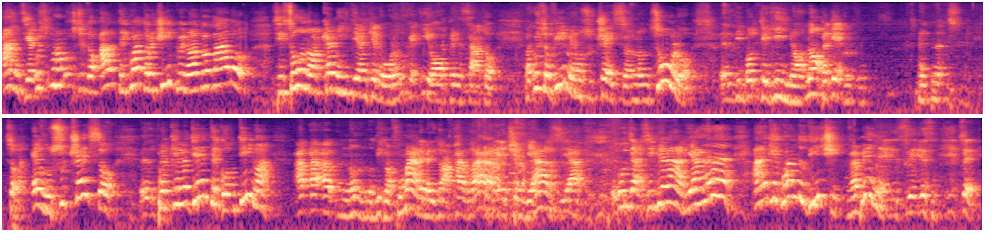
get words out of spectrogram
anzi a questo proposito altri 4-5 in un altro tavolo si sono accaniti anche loro, dunque io ho pensato, ma questo film è un successo non solo eh, di botteghino, no perché eh, insomma è un successo eh, perché la gente continua a, a, a, non, non, dico a fumare, ma dico a parlare, a incendiarsi, a buttarsi in aria, ah, anche quando dici, va bene, se, se, eh,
